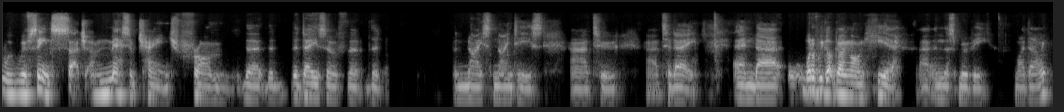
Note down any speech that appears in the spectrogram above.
we've seen such a massive change from the, the, the days of the, the, the nice 90s uh, to uh, today. And what have we got going on here in this movie, my darling?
